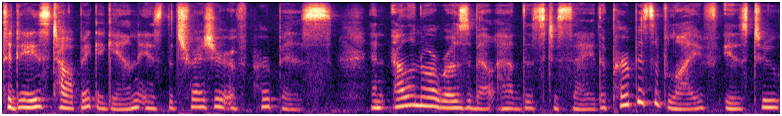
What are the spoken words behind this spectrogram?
Today's topic, again, is the treasure of purpose. And Eleanor Roosevelt had this to say The purpose of life is to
